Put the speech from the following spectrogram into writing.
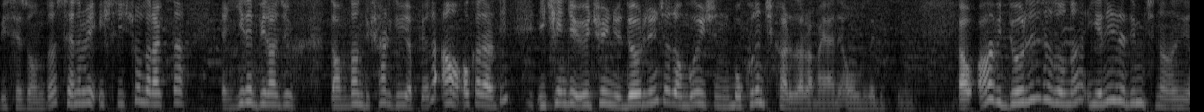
bir sezondu. Senaryo işleyişi olarak da yine birazcık damdan düşer gibi yapıyorlar ama o kadar değil. İkinci, üçüncü, dördüncü sezon bu işin bokunu çıkardılar ama yani oldu da bittiğinin. Ya abi dördüncü sezonu yeni izlediğim için hani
